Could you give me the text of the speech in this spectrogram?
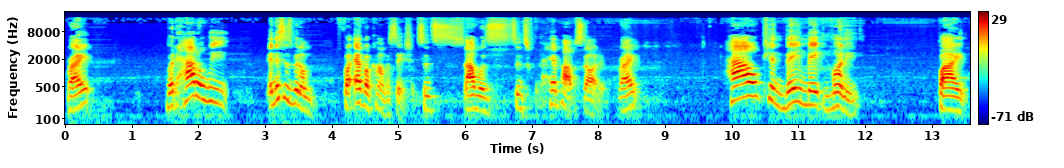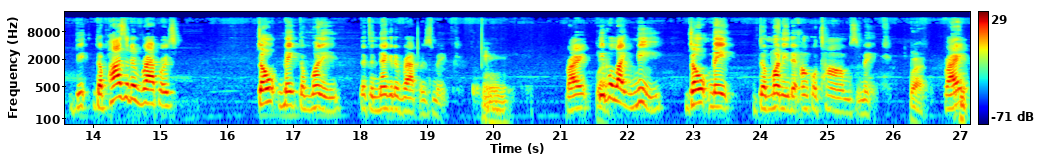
Right? But how do we and this has been a forever conversation since I was since hip hop started, right? How can they make money by the, the positive rappers don't make the money that the negative rappers make, Mhm. right? Right. People like me don't make the money that Uncle Tom's make Right. right?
